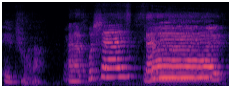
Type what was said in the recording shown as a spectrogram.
Et puis voilà. À la prochaine. Salut.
